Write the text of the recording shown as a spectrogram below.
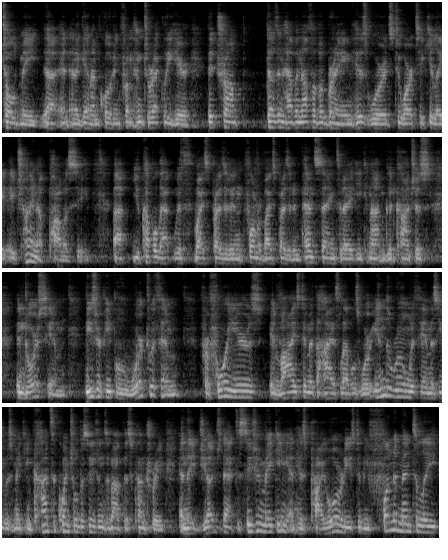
told me, uh, and, and again, I'm quoting from him directly here, that Trump doesn't have enough of a brain, his words, to articulate a China policy. Uh, you couple that with Vice President, former Vice President Pence saying today he cannot in good conscience endorse him. These are people who worked with him for four years, advised him at the highest levels, were in the room with him as he was making consequential decisions about this country, and they judged that decision making and his priorities to be fundamentally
